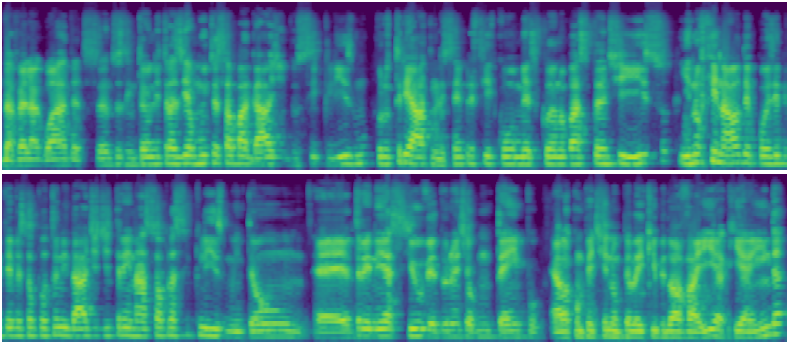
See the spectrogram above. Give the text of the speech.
da velha guarda de Santos, então ele trazia muito essa bagagem do ciclismo para o triatlo. Ele sempre ficou mesclando bastante isso e no final depois ele teve essa oportunidade de treinar só para ciclismo. Então é, eu treinei a Silvia durante algum tempo, ela competindo pela equipe do Havaí aqui ainda.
